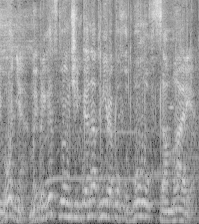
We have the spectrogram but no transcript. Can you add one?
Сегодня мы приветствуем чемпионат мира по футболу в Самаре.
